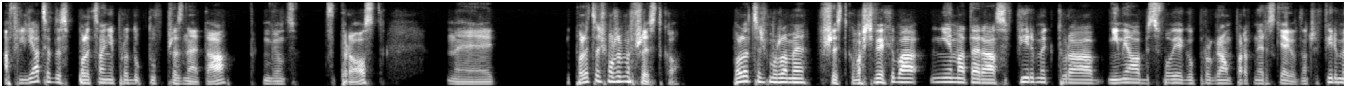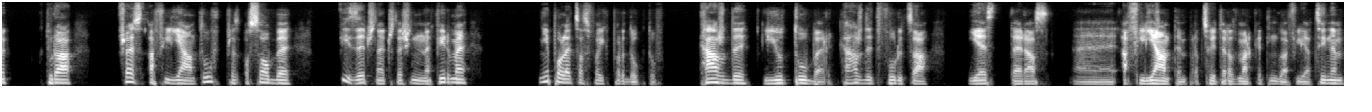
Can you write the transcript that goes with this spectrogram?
afiliacja to jest polecanie produktów przez neta, tak mówiąc wprost. E, polecać możemy wszystko. Polecać możemy wszystko. Właściwie chyba nie ma teraz firmy, która nie miałaby swojego programu partnerskiego. Znaczy firmy, która przez afiliantów, przez osoby fizyczne czy też inne firmy nie poleca swoich produktów. Każdy youtuber, każdy twórca jest teraz e, afiliantem, pracuje teraz w marketingu afiliacyjnym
